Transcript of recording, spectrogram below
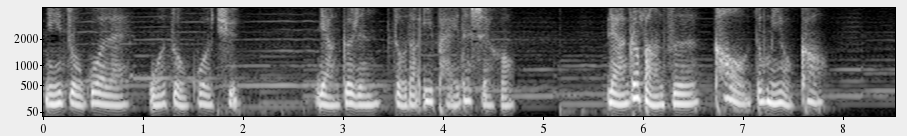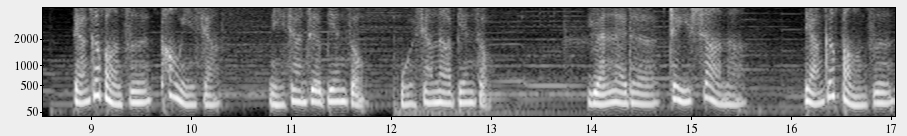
你走过来，我走过去，两个人走到一排的时候，两个膀子靠都没有靠，两个膀子靠一下，你向这边走，我向那边走，原来的这一刹那，两个膀子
